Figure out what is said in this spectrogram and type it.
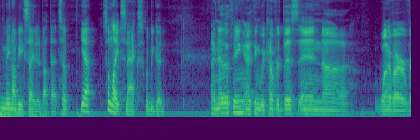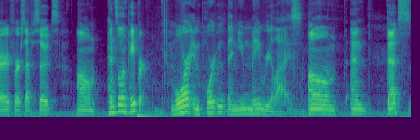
you may not be excited about that. So yeah, some light snacks would be good. Another thing, I think we covered this in uh, one of our very first episodes. Um, pencil and paper, More important than you may realize. um, and that's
